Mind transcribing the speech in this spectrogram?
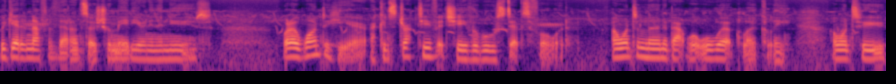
We get enough of that on social media and in the news. What I want to hear are constructive, achievable steps forward. I want to learn about what will work locally. I want to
